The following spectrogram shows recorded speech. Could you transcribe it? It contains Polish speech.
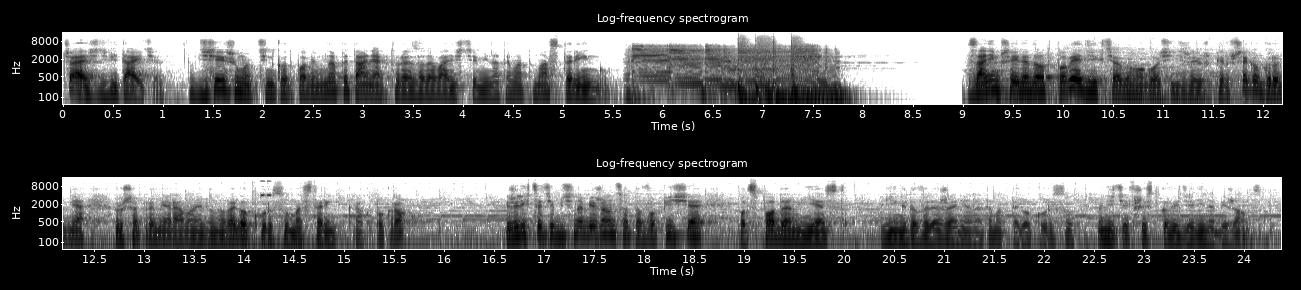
Cześć, witajcie. W dzisiejszym odcinku odpowiem na pytania, które zadawaliście mi na temat masteringu. Zanim przejdę do odpowiedzi, chciałbym ogłosić, że już 1 grudnia rusza premiera mojego nowego kursu Mastering Krok po Kroku. Jeżeli chcecie być na bieżąco, to w opisie pod spodem jest link do wydarzenia na temat tego kursu. Będziecie wszystko wiedzieli na bieżąco.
